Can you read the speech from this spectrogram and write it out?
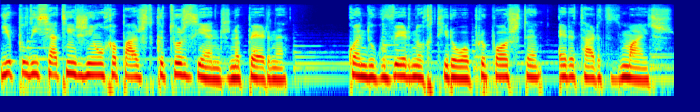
e a polícia atingiu um rapaz de 14 anos na perna. Quando o governo retirou a proposta, era tarde demais.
